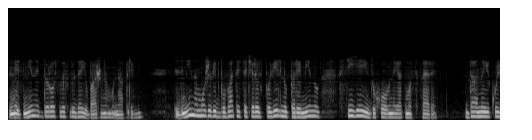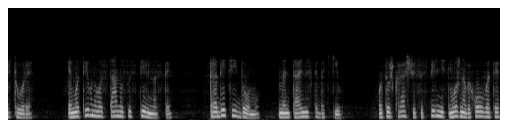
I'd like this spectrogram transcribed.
не змінить дорослих людей у бажаному напрямі. Зміна може відбуватися через повільну переміну всієї духовної атмосфери, даної культури, емотивного стану суспільності, традицій дому, ментальності батьків. Отож кращу суспільність можна виховувати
